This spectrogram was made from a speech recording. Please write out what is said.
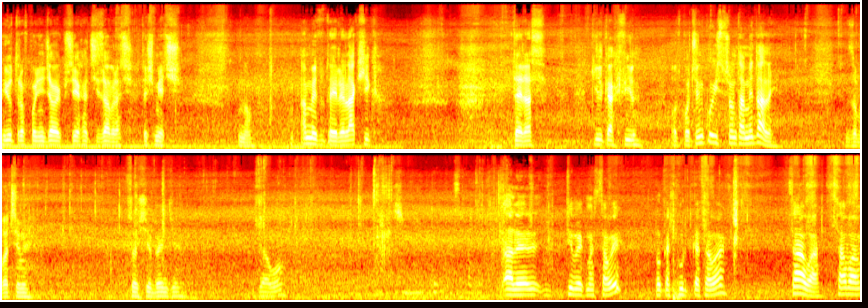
jutro w poniedziałek przyjechać i zabrać te śmieci. No. A my tutaj relaksik. Teraz kilka chwil odpoczynku i sprzątamy dalej. Zobaczymy co się będzie działo. Ale tyłek masz cały? Pokaż kurtka cała? Cała, cała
